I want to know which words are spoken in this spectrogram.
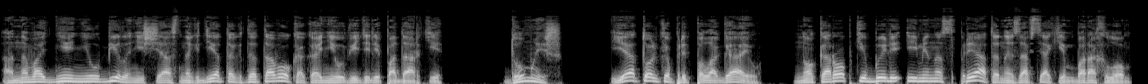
а наводнение убило несчастных деток до того, как они увидели подарки. Думаешь? Я только предполагаю. Но коробки были именно спрятаны за всяким барахлом,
